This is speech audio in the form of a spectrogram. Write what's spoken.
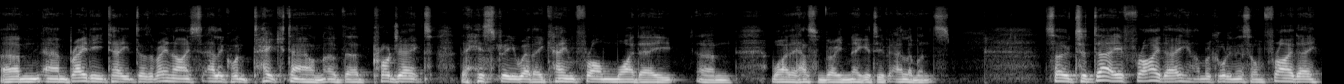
Um, and Brady does a very nice, eloquent takedown of the project, the history, where they came from, why they um, why they have some very negative elements. So today, Friday, I'm recording this on Friday.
